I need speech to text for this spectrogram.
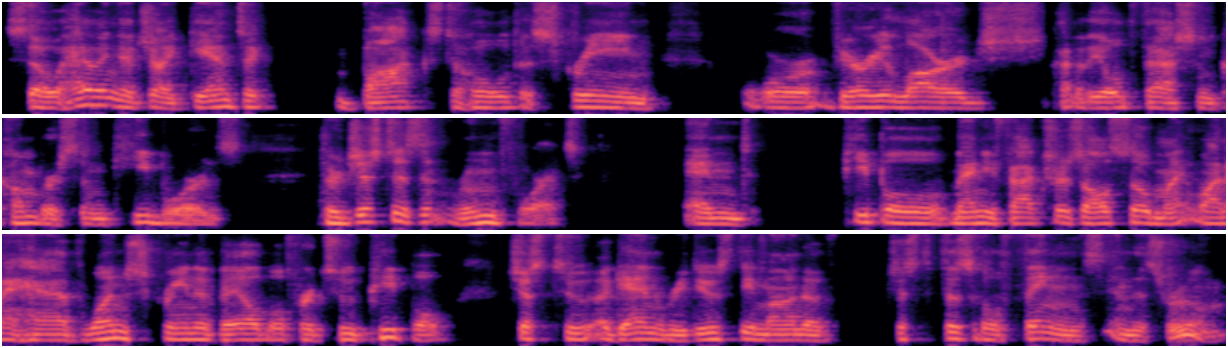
So having a gigantic box to hold a screen or very large, kind of the old-fashioned cumbersome keyboards, there just isn't room for it. And people manufacturers also might want to have one screen available for two people just to again reduce the amount of just physical things in this room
